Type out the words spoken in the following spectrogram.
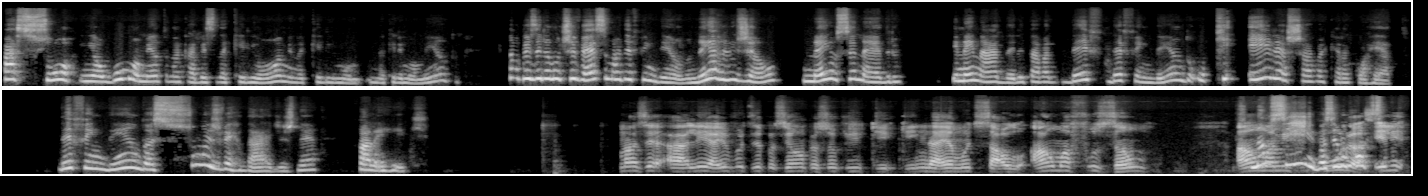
passou em algum momento na cabeça daquele homem, naquele, naquele momento, talvez ele não tivesse mais defendendo nem a religião, nem o sinédrio e nem nada. Ele estava def defendendo o que ele achava que era correto, defendendo as suas verdades, né? Fala, Henrique. Mas é, ali, aí eu vou dizer para você, é uma pessoa que, que, que, ainda é muito Saulo. Há uma fusão. Há uma não, sim, mistura. você não consegue. Ele,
